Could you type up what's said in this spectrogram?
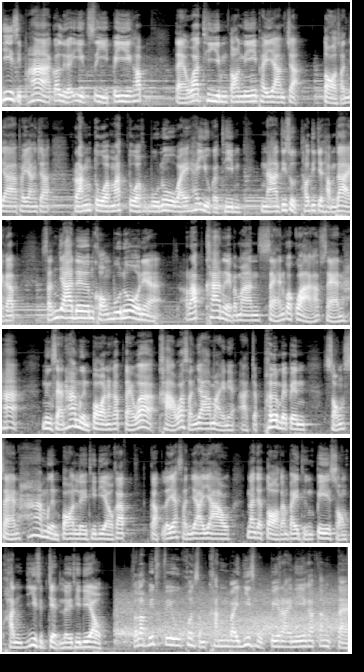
2025 ก็เหลืออีก 4 ปีครับแต่ว่าทีมตอนนี้พยายามจะต่อสัญญาพยายามจะ รั้งตัวมัดตัวบูโน่ไว้ให้อยู่กับทีม นานที่สุดเท่าที่จะทำได้ครับ สัญญาเดิมของบูโน่เนี่ยรับค่าเหนื่อยประมาณแสนกว่าๆครับแสนห้าหนึ่งแสนห้าหมื่นปอนด์นะครับ แต่ว่าข่าวว่าสัญญาใหม่เนี่ยอาจจะเพิ่มไปเป็น2องแสนห้าหมื่นปอนด์เลยทีเดียวครับ กับระยะสัญญายาวน่าจะต่อกันไปถึงปี 2027 เลยทีเดียวสำหรับมิดฟิลด์คนสำคัญวัย 26 ปีรายนี้ครับ ตั้งแต่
